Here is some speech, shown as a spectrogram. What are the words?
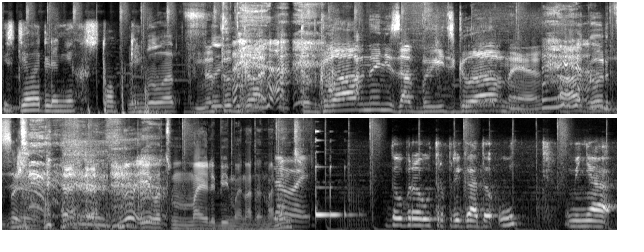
и сделать для них стопки. Ну тут, гла- тут главное не забыть главное. Огурцы. Ну и вот мое любимое на данный момент. Давай. Доброе утро, бригада У. У меня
